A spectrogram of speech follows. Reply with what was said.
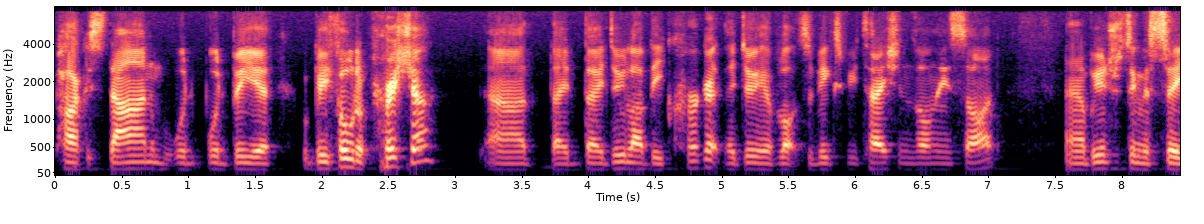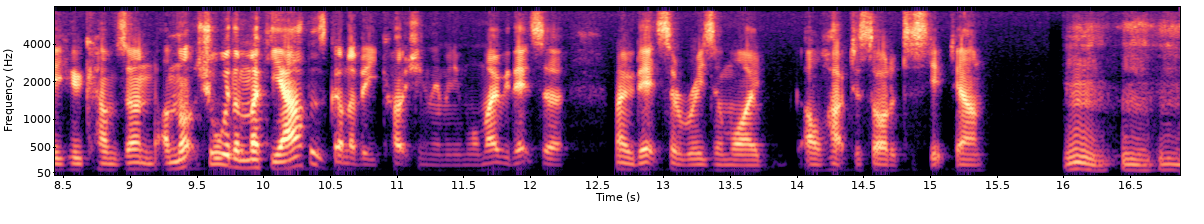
Pakistan would, would be a would be filled of pressure. Uh, they they do love their cricket. They do have lots of expectations on their side. Uh, it'll be interesting to see who comes in. I'm not sure whether Mickey Arthur's going to be coaching them anymore. Maybe that's a maybe that's a reason why ul Haq decided to step down. Mm-hmm.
